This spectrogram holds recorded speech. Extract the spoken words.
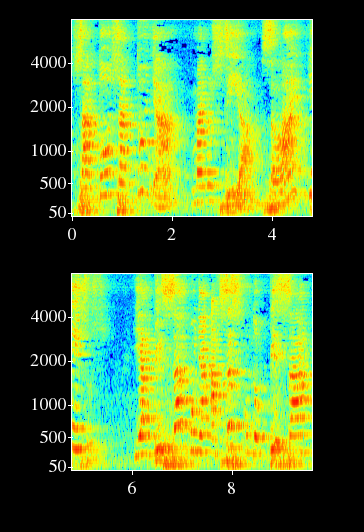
satu-satunya manusia selain Yesus yang bisa punya akses untuk bisa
